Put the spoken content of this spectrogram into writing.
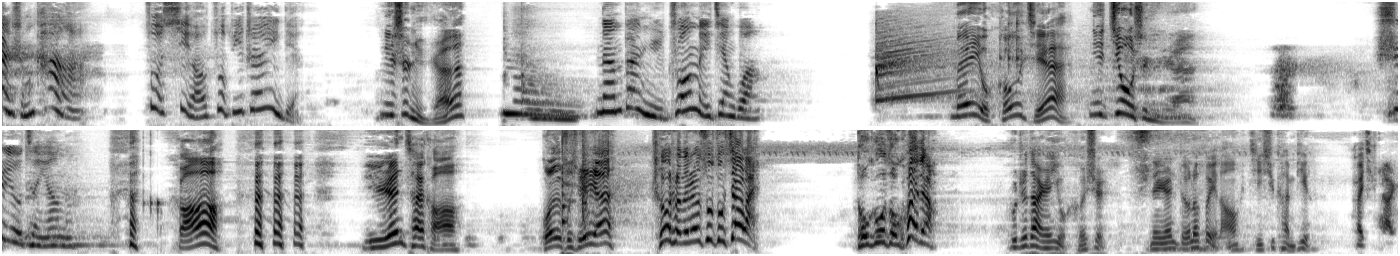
看什么看啊？做戏也要做逼真一点。你是女人？男扮女装没见过没有喉结你就是女人。是又怎样呢？好 女人才好。官府寻人车上的人速速下来。都给我走快点不知大人有何事那人得了肺痨急需看病还请大人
